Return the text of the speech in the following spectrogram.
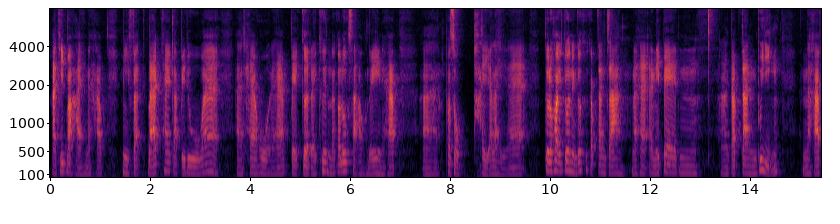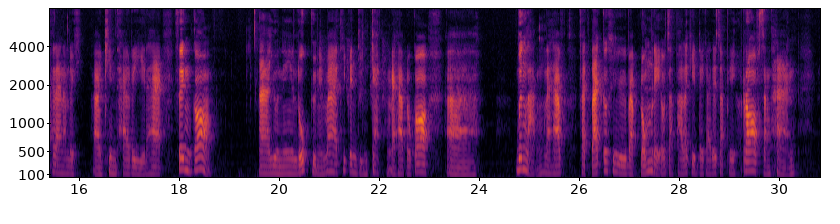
อธิบายนะครับ มีแฟลชแบ็กให้กลับไปดูว่าแทโฮนะฮะเกิดอะไรขึ้นแล้วก็ลูกสาวของตัวเองนะครับประสบภัยอะไรนะฮะตัวละครอีกตัวหนึ่งก็คือกัปตันจางนะฮะอันนี้เป็นกัปตันผู้หญิงนะครับแสดงนำโดยคิมแทรีนะฮะซึ่งก็อยู่ในลุกอยู่ในมาที่เป็นหญิงแก่งนะครับ แล้วก็เบื้องหลังนะครับ แฟตแบ็กก็คือแบบล้มเหลวจากภารกิจในการได้จับไปรอบสังหาร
